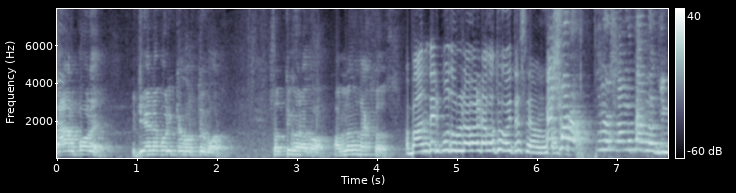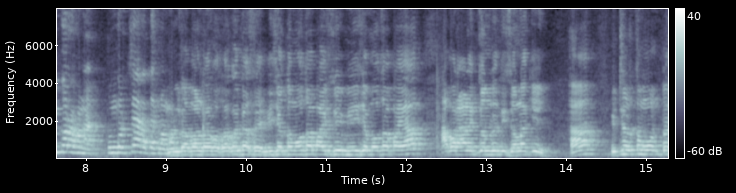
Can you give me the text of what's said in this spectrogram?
তারপরে ডিএনএ পরীক্ষা করতে বল সত্যি করে থাকছস? বান্দির পুত উল্টাপাল্টা কথা হইতেছে আমার তোমার সামনে থাকল জিম করা হয় না। তোমার চেহারা দেখলাম। উল্টা পাল্টা কথা কইতাছে। নিজে তো মজা পাইছি নিজে মজা পাইয়া আবার আরেকজনকে দিছ নাকি? হ্যাঁ? এটার তো মনটা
